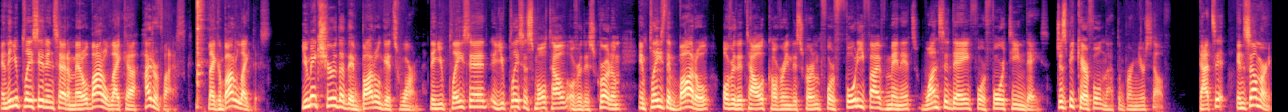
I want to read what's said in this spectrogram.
And then you place it inside a metal bottle like a hydro flask, like a bottle like this. You make sure that the bottle gets warm. Then you place it, you place a small towel over the scrotum and place the bottle over the towel covering the scrotum for 45 minutes once a day for 14 days. Just be careful not to burn yourself. That's it. In summary,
